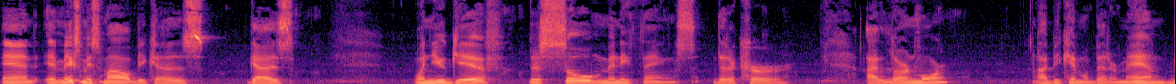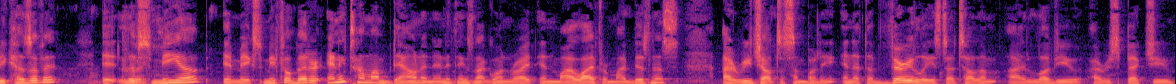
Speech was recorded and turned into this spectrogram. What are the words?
and it makes me smile because guys when you give, there's so many things that occur. I learn more. I became a better man because of it. It lifts me up. It makes me feel better. Anytime I'm down and anything's not going right in my life or my business, I reach out to somebody. And at the very least, I tell them, I love you, I respect you,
